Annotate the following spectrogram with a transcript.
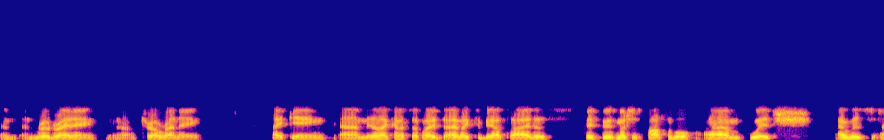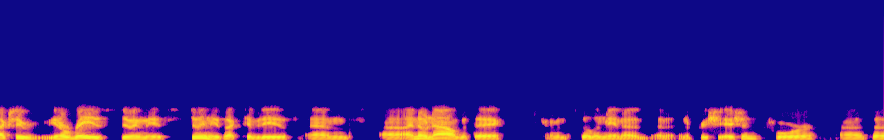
and, and road riding, you know, trail running, hiking, um, you know, that kind of stuff. I, I like to be outside as basically as much as possible, um, which I was actually, you know, raised doing these, doing these activities. And, uh, I know now that they kind of instilled in me an, an appreciation for, uh, the,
